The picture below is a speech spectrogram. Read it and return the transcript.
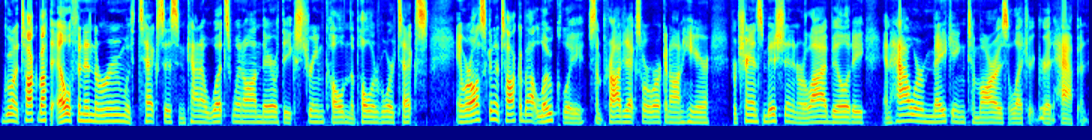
we're going to talk about the elephant in the room with Texas and kind of what's went on there with the extreme cold and the polar vortex. And we're also going to talk about locally some projects we're working on here for transmission and reliability and how we're making tomorrow's electric grid happen.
